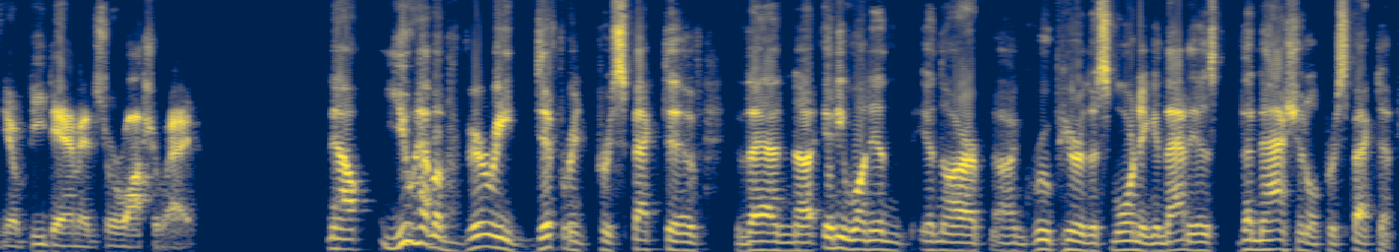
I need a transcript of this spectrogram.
you know, be damaged or wash away. Now, you have a very different perspective than uh, anyone in, in our uh, group here this morning, and that is the national perspective.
